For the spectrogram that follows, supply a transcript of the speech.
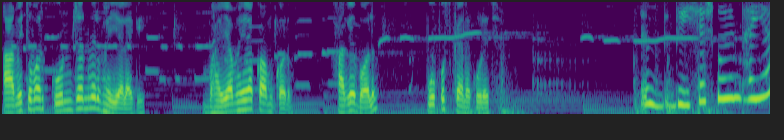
আমি তোমার কোন জন্মের ভাইয়া লাগি? ভাইয়া ভাইয়া কম করো। আগে বলো প্রপোজ কেন করেছে? বিশ্বাস করুন ভাইয়া।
